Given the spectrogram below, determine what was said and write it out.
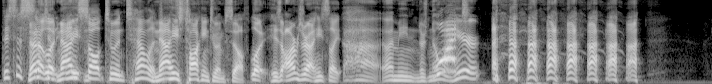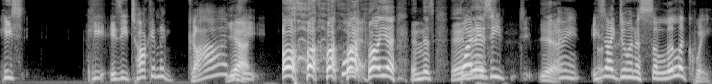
This is No, such no, look, an now he- insult to intelligence. Now he's talking to himself. Look, his arms are out. He's like, ah, I mean, there's no What? one here. he's he is he talking to God? Yeah. he- oh, What? oh, yeah. And this. And what this. is he? Yeah. I mean, he's like doing a soliloquy.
